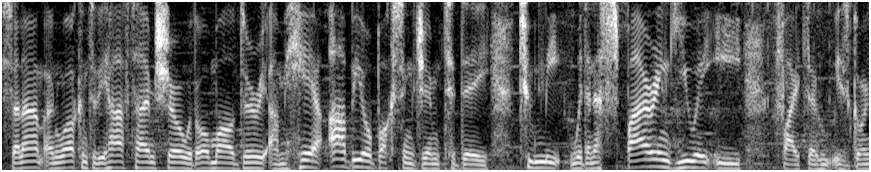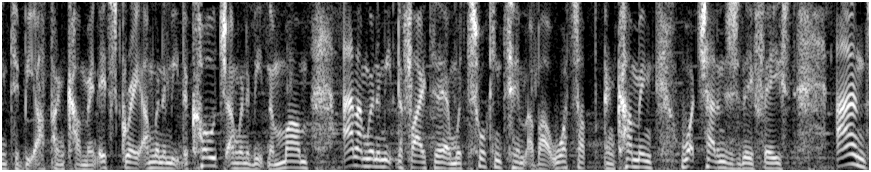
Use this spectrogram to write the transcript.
Salam and welcome to the halftime show with Omar Duri. I'm here at RBO Boxing Gym today to meet with an aspiring UAE fighter who is going to be up and coming. It's great. I'm going to meet the coach, I'm going to meet the mum, and I'm going to meet the fighter, and we're talking to him about what's up and coming, what challenges they faced, and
